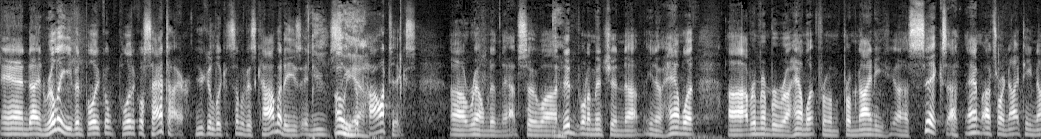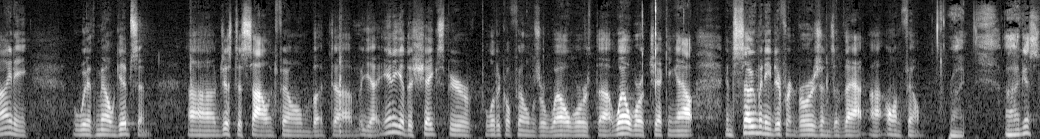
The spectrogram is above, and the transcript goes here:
And, and really even political political satire. You can look at some of his comedies and you see Oh, the politics uh, realmed in that. So uh, I did want to mention, uh, you know, Hamlet. Uh, I remember uh, Hamlet from from '96. I'm sorry, 1990, with Mel Gibson. Uh, just a solid film, but uh, but yeah, any of the Shakespeare political films are well worth uh, well worth checking out, and so many different versions of that uh, on film. Right. Uh, I guess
